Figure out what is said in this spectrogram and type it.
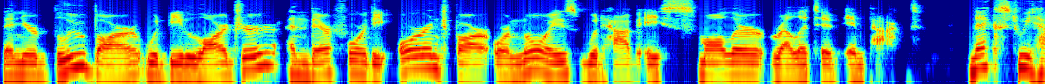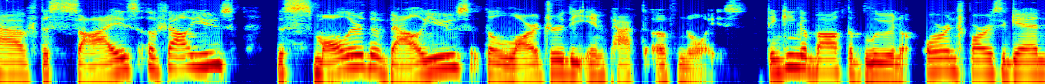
then your blue bar would be larger and therefore the orange bar or noise would have a smaller relative impact. Next, we have the size of values. The smaller the values, the larger the impact of noise. Thinking about the blue and orange bars again,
